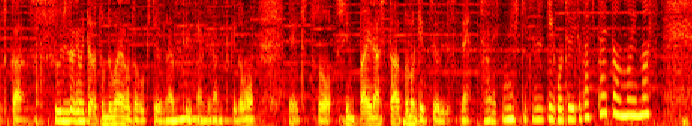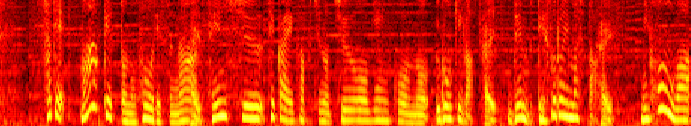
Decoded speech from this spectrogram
とか数字だけ見たらとんでもないことが起きてるなっていう感じなんですけども、うん、えー、ちょっと心配なスタートの月曜日ですね。そうですね。引き続きご注意いただきたいと思います。さてマーケットの方ですが、はい、先週世界各地の中央銀行の動きが全部出揃いました、はい日本は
